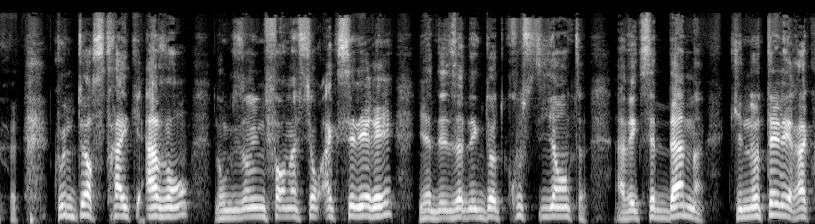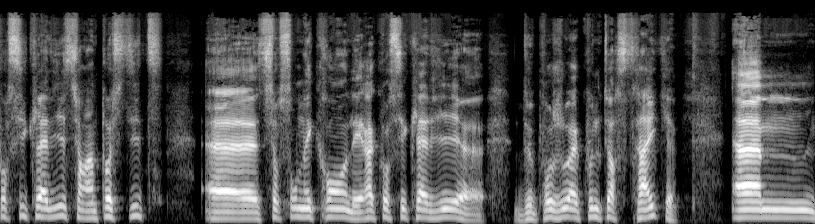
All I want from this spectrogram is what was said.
Counter-Strike avant, donc ils ont une formation accélérée. Il y a des anecdotes croustillantes avec cette dame qui notait les raccourcis clavier sur un post-it euh, sur son écran, les raccourcis clavier euh, de, pour jouer à Counter-Strike. Euh,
